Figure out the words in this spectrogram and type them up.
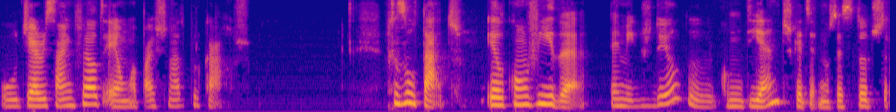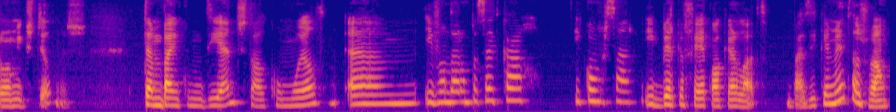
O Jerry Seinfeld é um apaixonado por carros. Resultado: ele convida amigos dele, comediantes, quer dizer, não sei se todos serão amigos dele, mas também comediantes, tal como ele, um, e vão dar um passeio de carro e conversar e beber café a qualquer lado. Basicamente, eles vão.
